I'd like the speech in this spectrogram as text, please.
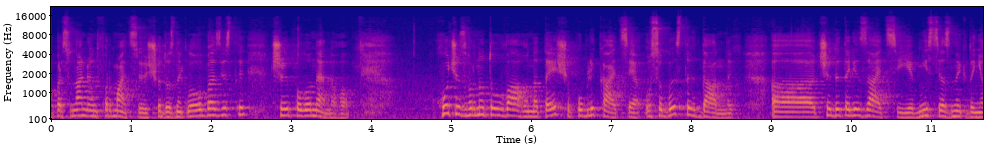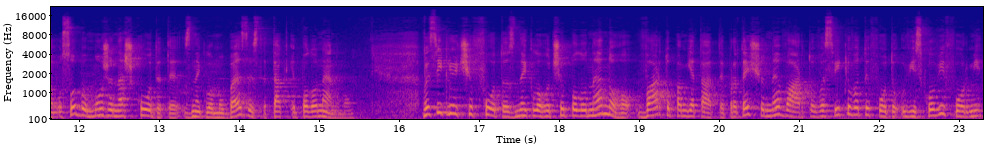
персональну інформацію щодо зниклого безвісти чи полоненого. Хочу звернути увагу на те, що публікація особистих даних е, чи деталізації місця зникнення особи може нашкодити зниклому безвісти, так і полоненому. Висвітлюючи фото зниклого чи полоненого, варто пам'ятати про те, що не варто висвітлювати фото у військовій формі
